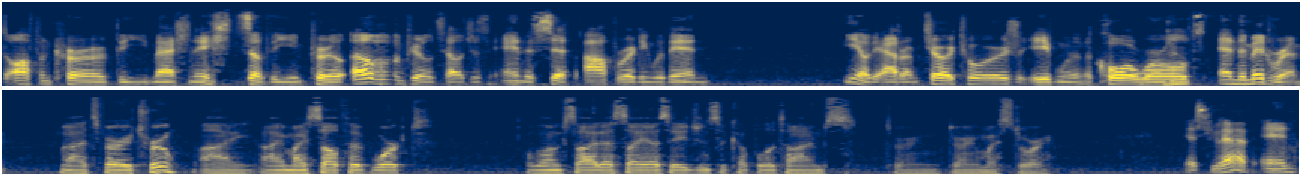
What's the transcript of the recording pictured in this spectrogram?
to often curb the machinations of the Imperial of Imperial Intelligence and the Sith operating within, you know, the Outer Rim territories, or even within the core worlds and the Mid Rim. Uh, it's very true. I, I myself have worked alongside SIS agents a couple of times during during my story. Yes, you have, and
